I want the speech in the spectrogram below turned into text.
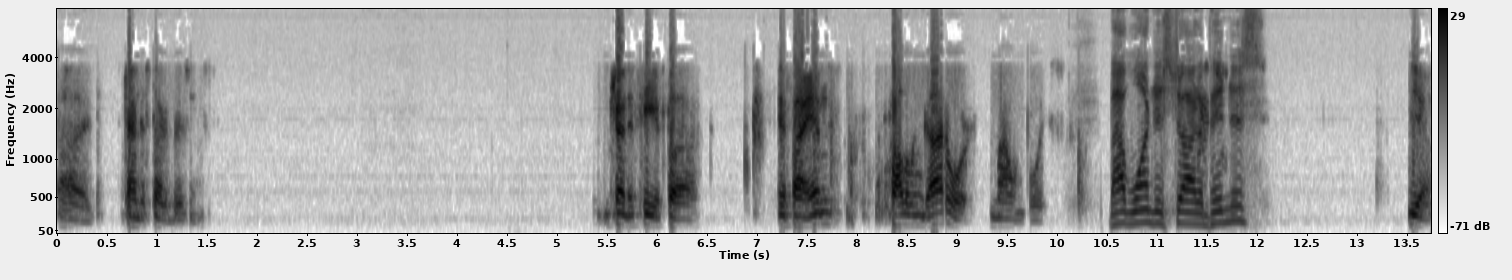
uh, time to start a business. I'm trying to see if uh, if I am following God or my own voice. By wanting to start a business? Yeah.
